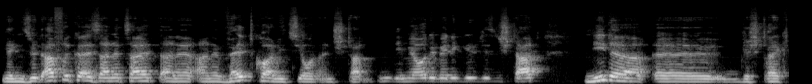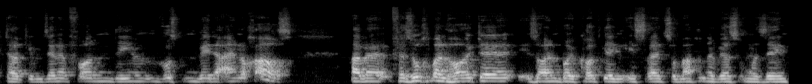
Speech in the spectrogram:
In Südafrika ist seinerzeit eine, eine Weltkoalition entstanden, die mehr oder weniger diesen Staat niedergestreckt hat, im Sinne von, die wussten weder ein noch aus. Aber versucht man heute so einen Boykott gegen Israel zu machen, dann wirst du mal sehen,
